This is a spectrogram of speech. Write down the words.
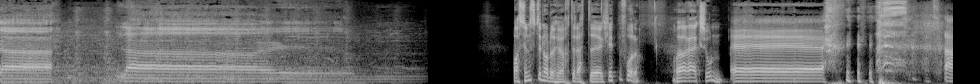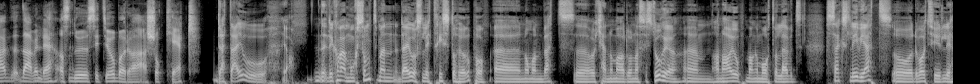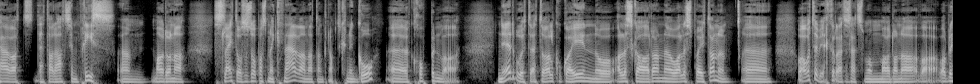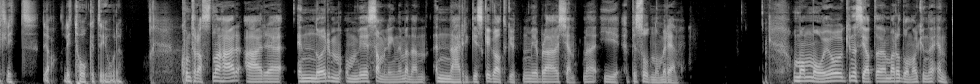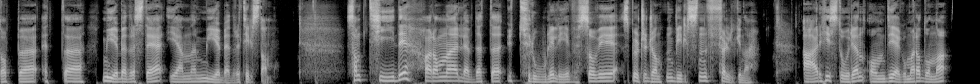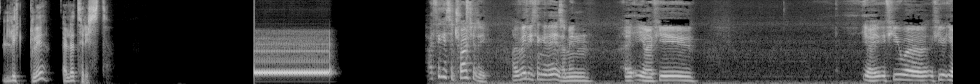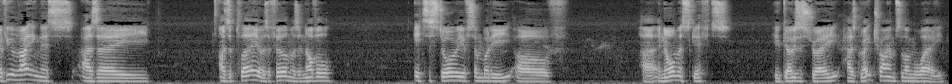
la la Hva syns du når du hørte dette klippet, Frode? Hva er reaksjonen? Eh, det er vel det. Altså, du sitter jo bare og er sjokkert. Dette er jo Ja, det kan være morsomt, men det er jo også litt trist å høre på eh, når man vet eh, og kjenner Maradonas historie. Um, han har jo på mange måter levd seks liv i ett, og det var jo tydelig her at dette hadde hatt sin pris. Um, Maradona sleit også såpass med knærne at han knapt kunne gå. Uh, kroppen var nedbrutt etter all kokain og alle skadene og alle sprøytene. Eh, og Av og til virker det rett og slett som om Maradona var, var blitt litt, ja, litt tåkete i hodet. Kontrastene her er eh, enorm om vi sammenligner med den energiske gategutten vi ble kjent med i episode nummer én. Og man må jo kunne si at eh, Maradona kunne endt opp et mye bedre sted i en mye bedre tilstand. Samtidig har han eh, levd et eh, utrolig liv, så vi spurte Jonathan Wilson følgende Er historien om Diego Maradona lykkelig eller trist? I think it's a tragedy. I really think it is. I mean, uh, you know, if you, you know, if you were, if you, you know, if you were writing this as a, as a play or as a film, as a novel, it's a story of somebody of uh, enormous gifts who goes astray, has great triumphs along the way,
